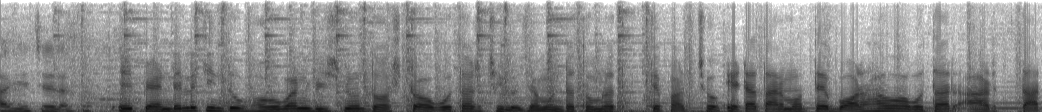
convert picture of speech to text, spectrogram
লাগিয়েছে দেখো। এই প্যান্ডেলে কিন্তু ভগবান বিষ্ণুর দশটা অবতার ছিল যেমনটা তোমরা দেখতে পাচ্ছ এটা তার মধ্যে বরাহ অবতার আর তার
